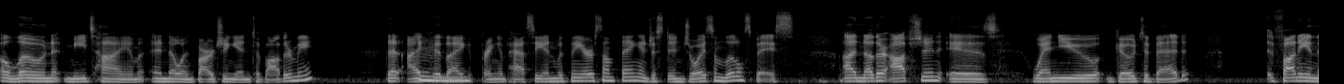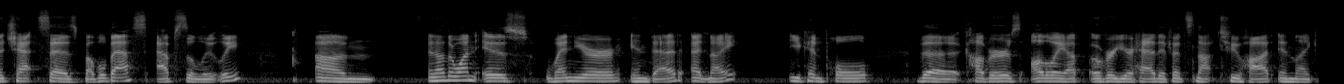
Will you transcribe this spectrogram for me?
alone me time and no one barging in to bother me. That I could like bring a passy in with me or something and just enjoy some little space. Another option is when you go to bed. Funny in the chat says bubble baths. Absolutely. Um, another one is when you're in bed at night, you can pull the covers all the way up over your head if it's not too hot and like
